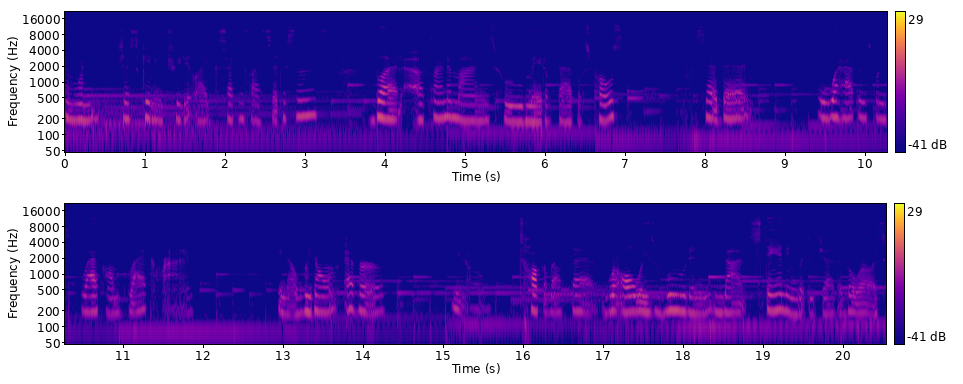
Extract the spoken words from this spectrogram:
and we're just getting treated like second class citizens. But a friend of mine who made a fabulous post said that what happens when it's black on black crime? You know, we don't ever, you know, talk about that. We're always rude and not standing with each other, but we're always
